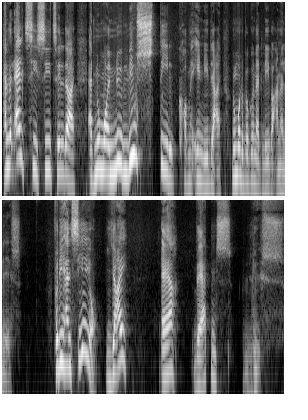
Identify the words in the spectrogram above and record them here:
Han vil altid sige til dig, at nu må en ny livsstil komme ind i dig. Nu må du begynde at leve anderledes. Fordi han siger jo, jeg er verdens lys.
